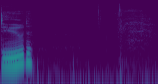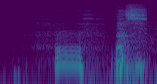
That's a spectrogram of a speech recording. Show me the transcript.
dude. Uh, that's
